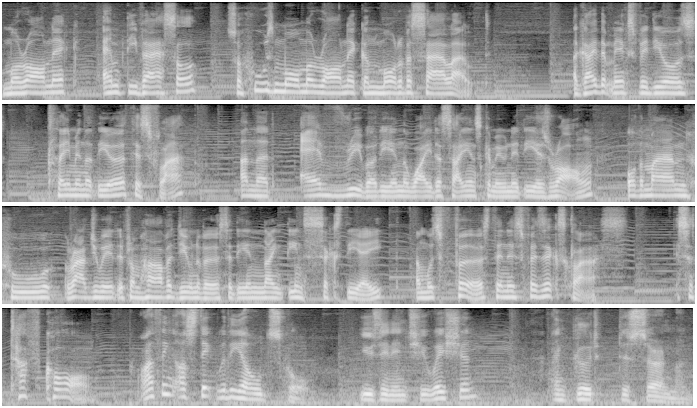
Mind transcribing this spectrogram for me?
moronic, empty vessel. So who's more moronic and more of a sellout? A guy that makes videos claiming that the earth is flat and that everybody in the wider science community is wrong, or the man who graduated from Harvard University in 1968 and was first in his physics class? It's a tough call. I think I'll stick with the old school, using intuition and good discernment.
